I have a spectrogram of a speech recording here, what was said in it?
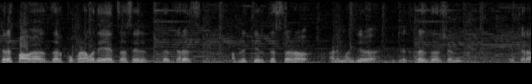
खरंच पाव जर कोकणामध्ये यायचं असेल तर खरंच आपले तीर्थस्थळं आणि मंदिरं इकडे खरंच दर्शन हे करा.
